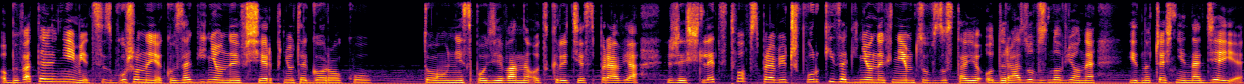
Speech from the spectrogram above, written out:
obywatel Niemiec zgłoszony jako zaginiony w sierpniu tego roku. To niespodziewane odkrycie sprawia, że śledztwo w sprawie czwórki zaginionych Niemców zostaje od razu wznowione, jednocześnie nadzieje,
